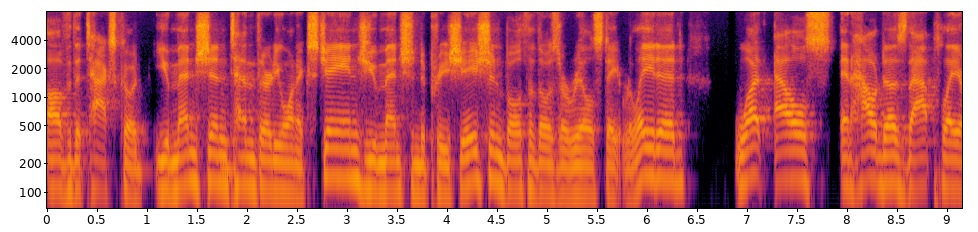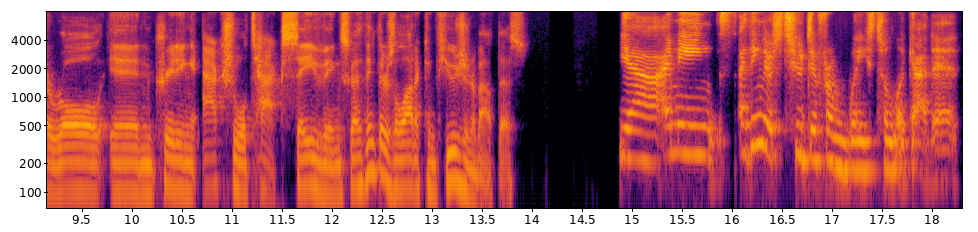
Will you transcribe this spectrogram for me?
of the tax code. You mentioned mm-hmm. 1031 exchange, you mentioned depreciation. Both of those are real estate related. What else and how does that play a role in creating actual tax savings? I think there's a lot of confusion about this. Yeah, I mean, I think there's two different ways to look at it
